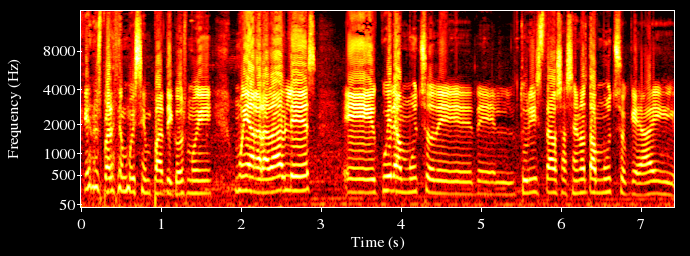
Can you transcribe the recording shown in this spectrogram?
que nos parecen muy simpáticos, muy, muy agradables. cuidan mucho del turista, o sea, se nota mucho que hay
